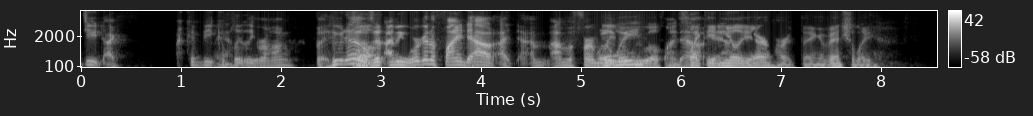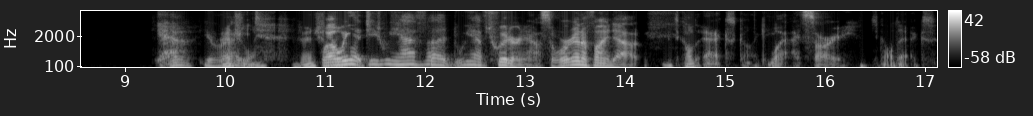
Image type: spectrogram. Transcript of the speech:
dude i i could be Yeah. completely wrong but who knows Well- i mean we're gonna find out i i'm, I'm a firm believer we? we? will find it's out It's like the yeah. Amelia Earhart thing eventually. yeah you're right Eventually. Eventually. Well, we dude, we have uh, we have Twitter now, so we're gonna find out. it's called X, Gonky. What? Sorry, It's called X.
